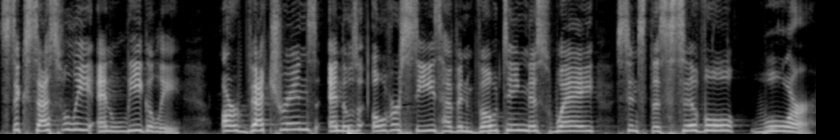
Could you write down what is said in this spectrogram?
successfully and legally. Our veterans and those overseas have been voting this way since the Civil War.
